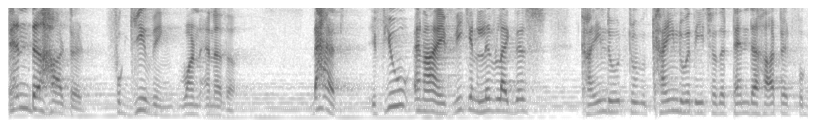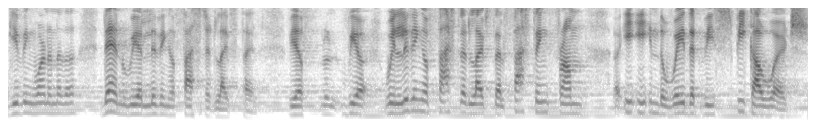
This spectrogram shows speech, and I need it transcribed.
tender hearted, forgiving one another. That, if you and I, if we can live like this, kind to, kind with each other, tender hearted, forgiving one another, then we are living a fasted lifestyle. We are, we are we're living a fasted lifestyle, fasting from uh, in the way that we speak our words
